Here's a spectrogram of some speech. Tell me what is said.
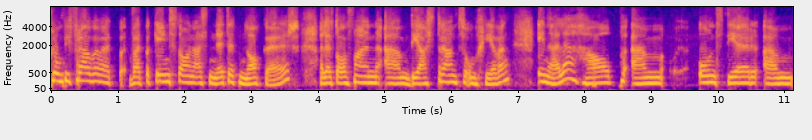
klompie vroue wat wat bekend staan as knitted knockers. Hulle is daar van ehm um, die Astrand se omgewing en hulle help ehm um, ons deur ehm um,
